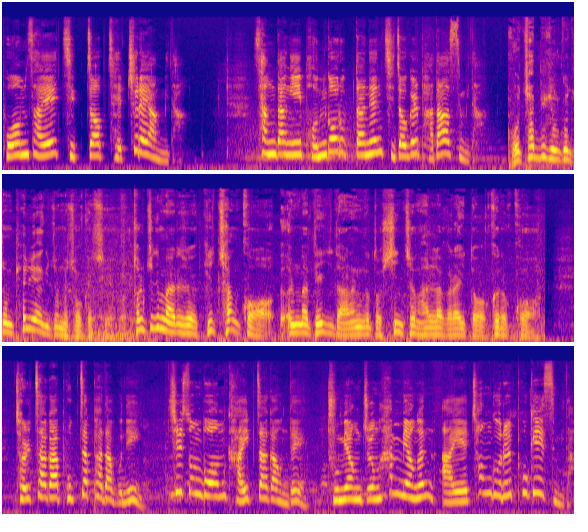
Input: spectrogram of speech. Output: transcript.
보험사에 직접 제출해야 합니다. 상당히 번거롭다는 지적을 받아왔습니다. 어차피 줄거좀 편리하게 좀 좋겠어요. 솔직히 말해서 귀찮고 얼마 되지도 않은 것도 신청하려고 그래 또 그렇고. 절차가 복잡하다 보니 실손보험 가입자 가운데 두 명 중 한 명은 아예 청구를 포기했습니다.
